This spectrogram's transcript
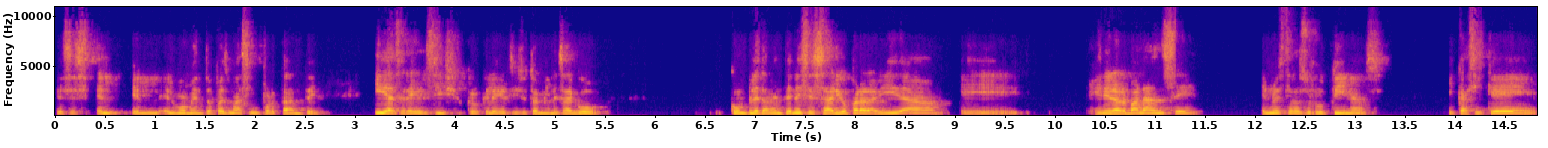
ese es el, el, el momento pues más importante y hacer ejercicio. Creo que el ejercicio también es algo completamente necesario para la vida, eh, generar balance en nuestras rutinas y casi que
